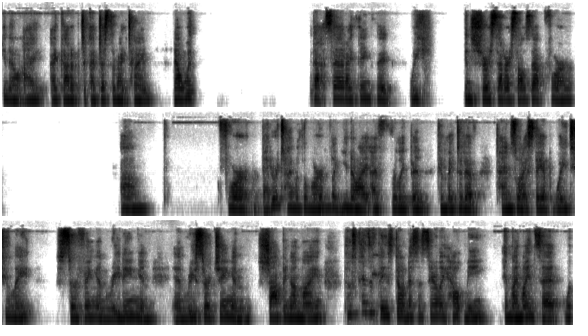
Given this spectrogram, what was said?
you know, I I got it at just the right time. Now with that said, I think that we can sure set ourselves up for um, for better time with the Lord. Like, you know, I, have really been convicted of times when I stay up way too late surfing and reading and, and researching and shopping online. Those kinds of things don't necessarily help me in my mindset when,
